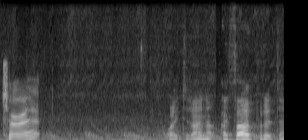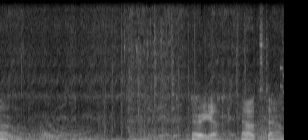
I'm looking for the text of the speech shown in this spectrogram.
Turret. Wait, did I not? I thought I put it down. There we go. Now it's down.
